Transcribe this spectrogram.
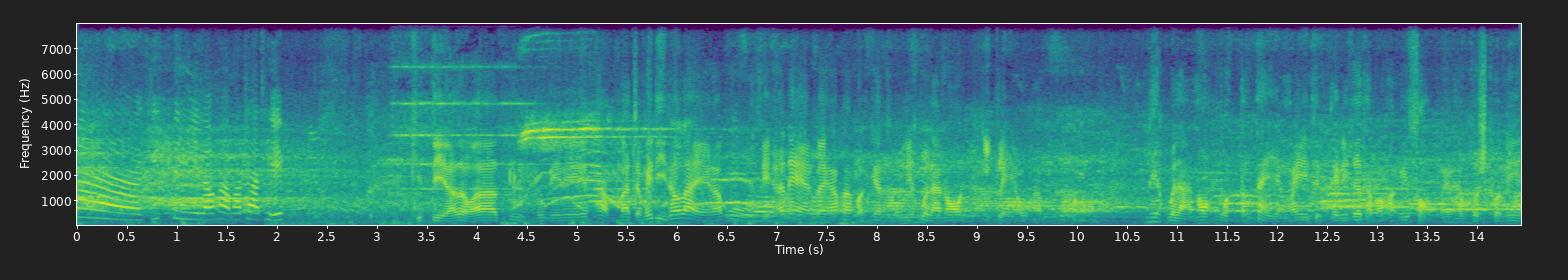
อ่าคิดดีแล้วค่ะพัททิพย์คิดดีแล้วแต่ว่าอืมลูกนี้นี่ทำมันจะไม่ดีเท่าไหร่ครับโอ้โหเสียคะแนนไปครับทางขอนแก่นเรียกเวลานอกอีกแล้วครับ เรียกเวลานอกหมดตั้งแต่ยังไม่ถึงเทคนิคเกอร์ทำมาครั้งที่สองเลยนะครับโคชโทนี่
